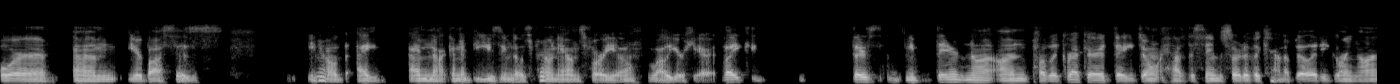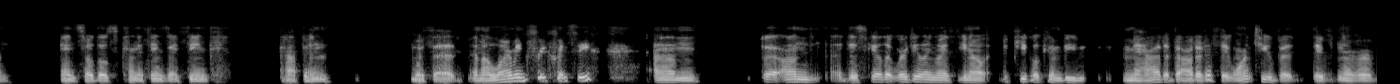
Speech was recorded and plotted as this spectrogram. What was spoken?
or um, your boss says, you know, I I'm not going to be using those pronouns for you while you're here. Like, there's they're not on public record. They don't have the same sort of accountability going on, and so those kind of things I think happen with a, an alarming frequency. Um, but on the scale that we're dealing with, you know, people can be mad about it if they want to, but they've never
